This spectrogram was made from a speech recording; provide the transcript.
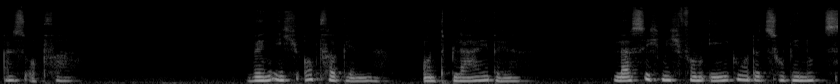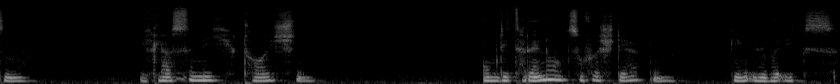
als Opfer. Wenn ich Opfer bin und bleibe, lasse ich mich vom Ego dazu benutzen, ich lasse mich täuschen, um die Trennung zu verstärken gegenüber X.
